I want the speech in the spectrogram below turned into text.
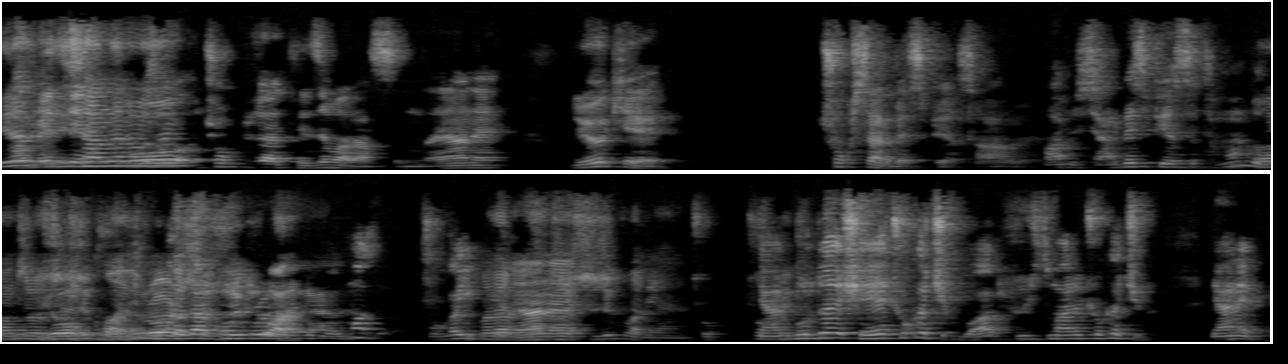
biraz Ahmet'in insanlarımızın o çok güzel tezi var aslında. Yani diyor ki çok serbest piyasa abi. Abi serbest piyasa tamam da Kontrolsüzlük bu- var. bu kadar kontrol var yani. olmaz. Çok bu ayıp. kadar Yani- kontrolsüzlük var yani. Çok, çok Yani kötü. burada şeye çok açık bu abi. Suistimale çok açık. Yani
